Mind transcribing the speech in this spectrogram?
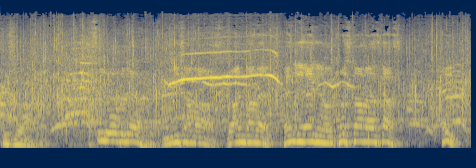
Crazy. See you over there. Und nicht. Brian Bonnet, Henry Hagen and Chris Turner als Hey.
